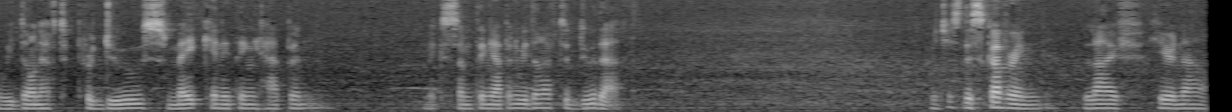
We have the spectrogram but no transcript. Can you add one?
So we don't have to produce, make anything happen, make something happen. We don't have to do that. We're just discovering life here now.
